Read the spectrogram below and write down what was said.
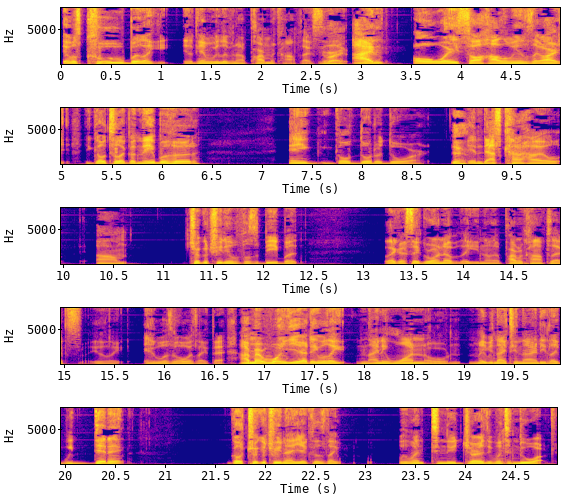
it was cool, but like again, we live in an apartment complex. So, like, Right, I always saw Halloween was like, all right, you go to like a neighborhood and you go door to door. Yeah. And that's kind of how um, trick or treating was supposed to be. But like I said, growing up, like you know, the apartment complex, it was like it wasn't always like that. I remember one year, I think it was like ninety one or maybe nineteen ninety. Like we didn't go trick or treating that year because like we went to New Jersey, went to Newark,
